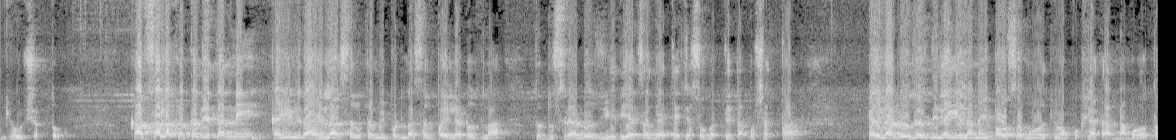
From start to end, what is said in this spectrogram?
घेऊ शकतो. कापसाला खतं देताना काही राहिलं असेल कमी पडलं असेल पहिल्या डोजला तर दुसऱ्या डोस युरियाचा द्या त्याच्यासोबत ते टाकू शकता. पहिला डोजच दिला गेला नाही पावसामुळं किंवा कुठल्या कारणामुळं तर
